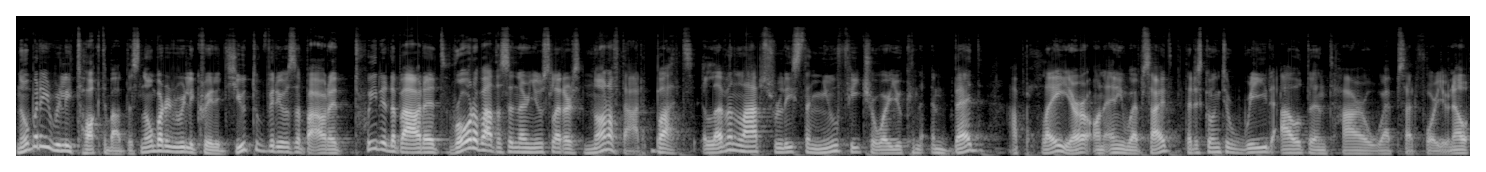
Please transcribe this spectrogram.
Nobody really talked about this. Nobody really created YouTube videos about it, tweeted about it, wrote about this in their newsletter none of that. But ElevenLabs released a new feature where you can embed a player on any website that is going to read out the entire website for you. Now,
